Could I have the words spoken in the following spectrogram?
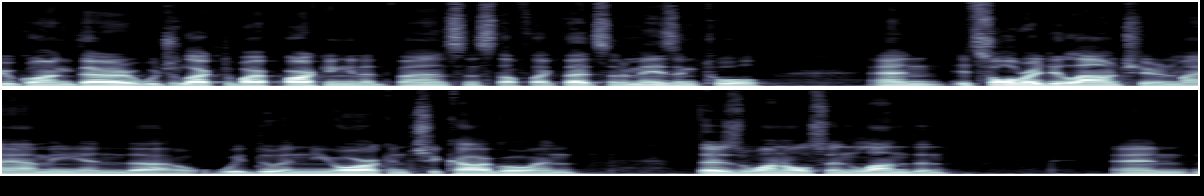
you're going there, would you like to buy parking in advance and stuff like that. It's an amazing tool. And it's already launched here in Miami, and uh, we do in New York and Chicago, and there's one also in London. And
